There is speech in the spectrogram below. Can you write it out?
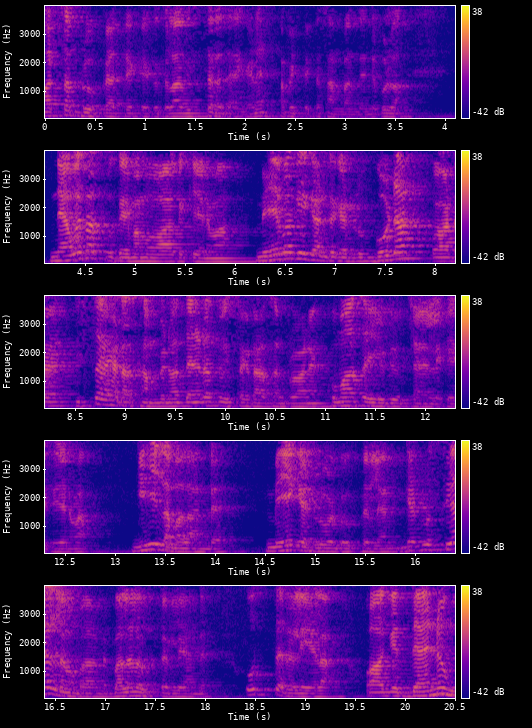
WhatsApp group එකත් එක්ක එකතු වෙලා විස්තර දැනගෙන අපිත් එක්ක සම්බන්ධ වෙන්න පුළුවන්. නැවතත් පුතේ මම ඔයාලට කියනවා මේ වගේ ගණිත ගැටලු ගොඩක් ඔයාලට ඉස්සරහටත් හම්බ වෙනවා දැනටත් 20කට ආසන්න ප්‍රමාණයක් කුමාස YouTube channel එකේ තියෙනවා ගිහිල්ලා බලන්න. මේ ගැටලු වලට උත්තර ලියන්න. ගැටලු සියල්ලම බලන්න. බලලා උත්තර ලියන්න. උත්තර ලියලා ඔයාගේ දැනුම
